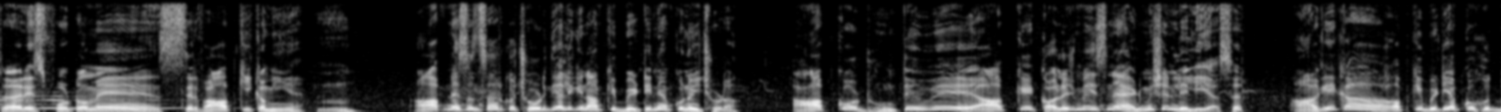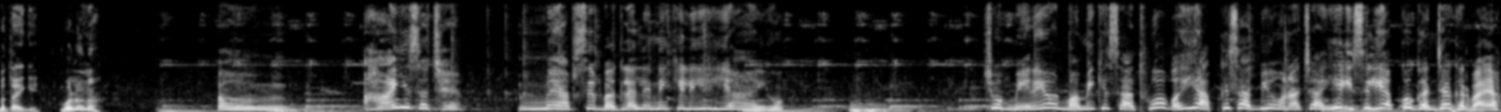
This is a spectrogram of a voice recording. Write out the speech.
सर इस फ़ोटो में सिर्फ़ आपकी कमी है। आपने संसार को छोड़ दिया लेकिन आपकी बेटी ने आपको नहीं छोड़ा। आपको ढूंढते हुए आपके कॉलेज में इसने एडमिशन ले लिया सर। आगे का आपकी बेटी आपको खुद बताएगी। बोलो ना। हाँ ये सच है। मैं आपसे बदला लेने के लिए यहाँ आई हूँ। जो मेरे और मम्मी के साथ हुआ वही आपके साथ भी होना चाहिए इसीलिए आपको गंजा करवाया।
